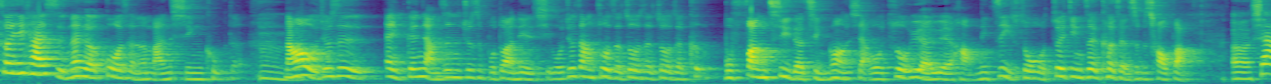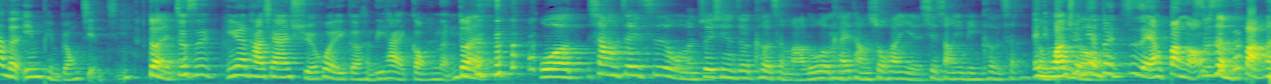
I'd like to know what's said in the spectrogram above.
所以一开始那个过程，蛮辛苦的。嗯，然后我就是，哎、欸，跟你讲，真的就是不断练习。我就这样做着做着做着课，不放弃的情况下，我做越来越好。你自己说，我最近这个课程是不是超棒？呃，现在的音频不用剪辑，对，就是因为他现在学会了一个很厉害的功能。对，我像这次我们最新的这个课程嘛，如何开一堂受欢迎的线上音频课程？哎、欸，你完全面对字哎，好棒哦，是不是很棒？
